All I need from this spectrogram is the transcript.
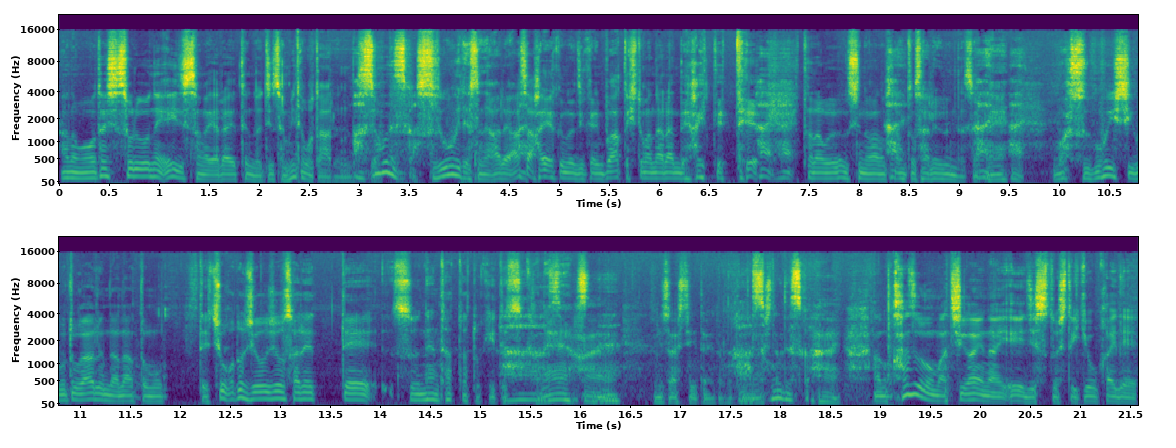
あの私それをねエイジさんがやられてるの実は見たことあるんですよ。そうですか。すごいですね。あれ朝早くの時間にバーッと人が並んで入っていって、はいはい、棚卸のあのカウントされるんですよね。はいはい、わすごい仕事があるんだなと思ってちょうど上場されて数年経った時ですかね。ねはい見させていただいたことがありました。そうですか。はい。あの数を間違えないエイジスとして業界で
